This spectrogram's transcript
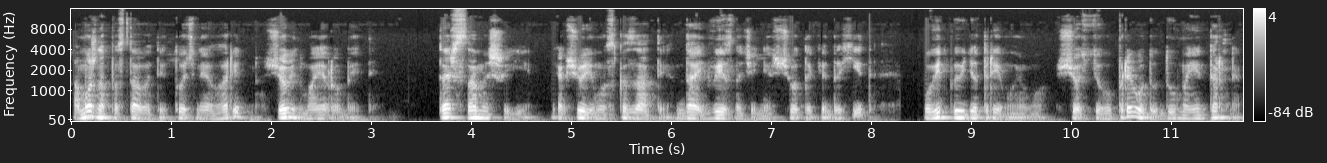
А можна поставити точний алгоритм, що він має робити. Те ж саме шиї. Якщо йому сказати дай визначення, що таке дохід, у відповідь отримуємо, що з цього приводу думає інтернет.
